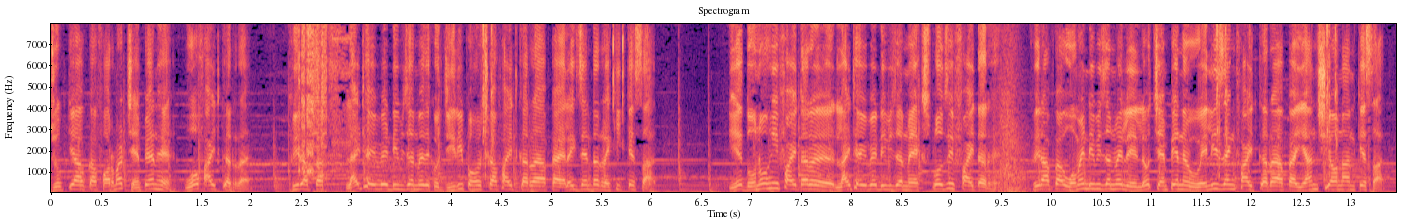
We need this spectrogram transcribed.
जो कि आपका फॉर्मर चैंपियन है, वो फाइट कर रहा है। फिर आपका लाइट हाईवे डिवीज़न में देखो जीरी पहुँच का फाइट कर रहा है आपका एलेक्जेंडर रेकिक के साथ। ये दोनों ही फाइटर लाइट हाईवे डिवीज़न में एक्सप्लोसिव फाइटर है। फिर आपका वुमेन डिवीज़न में ले लो चैंपियन है वेली जेंग फाइट कर रहा है आपका यन शियोनान के साथ।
